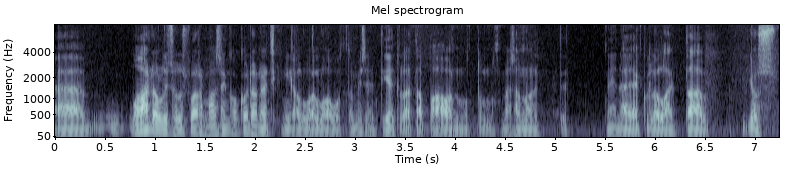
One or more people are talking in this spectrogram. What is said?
Ää, mahdollisuus varmaan sen koko Donetskin alueen luovuttamiseen tietyllä tapaa on, mutta, mutta mä sanon, että Venäjä kyllä laittaa jos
